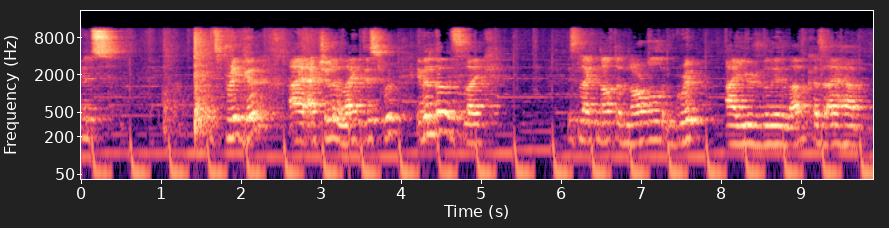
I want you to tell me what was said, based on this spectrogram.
it's, it's pretty good. I actually like this grip, even though it's like, it's like not a normal grip I usually love because I have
